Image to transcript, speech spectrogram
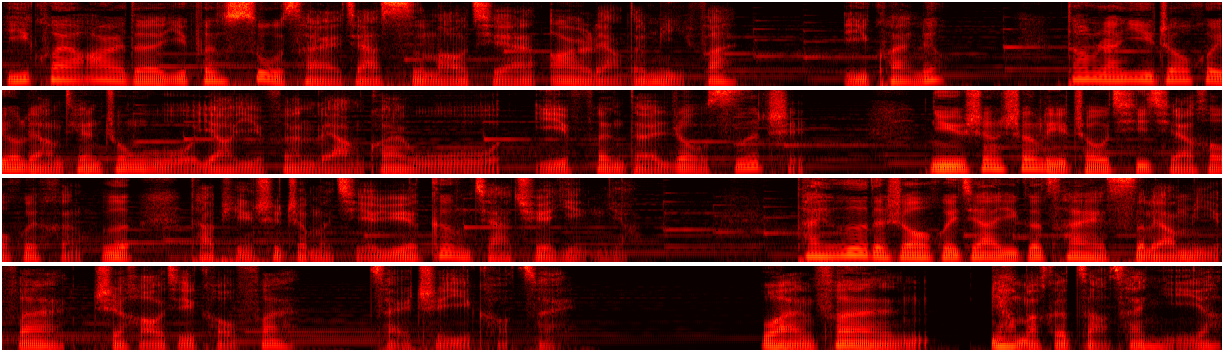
一块二的一份素菜加四毛钱二两的米饭，一块六。当然，一周会有两天中午要一份两块五一份的肉丝吃。女生生理周期前后会很饿，她平时这么节约更加缺营养。太饿的时候会加一个菜四两米饭，吃好几口饭，再吃一口菜。晚饭要么和早餐一样，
